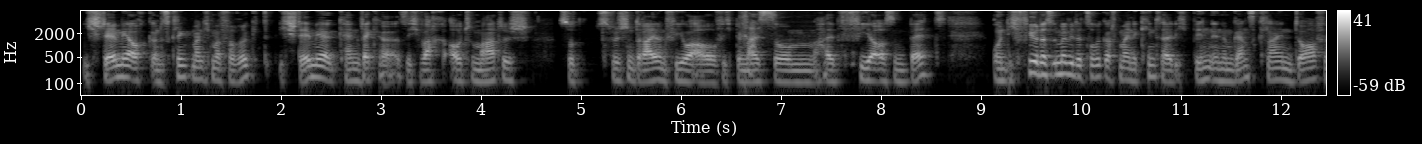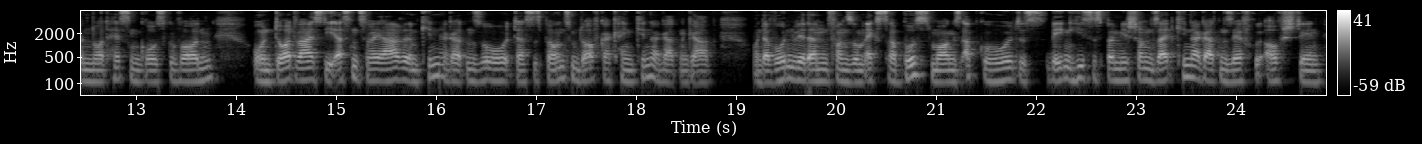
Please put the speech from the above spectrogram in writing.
ich stelle mir auch, und das klingt manchmal verrückt, ich stelle mir keinen Wecker. Also ich wache automatisch so zwischen drei und vier Uhr auf. Ich bin Krass. meist so um halb vier aus dem Bett. Und ich führe das immer wieder zurück auf meine Kindheit. Ich bin in einem ganz kleinen Dorf in Nordhessen groß geworden. Und dort war es die ersten zwei Jahre im Kindergarten so, dass es bei uns im Dorf gar keinen Kindergarten gab. Und da wurden wir dann von so einem extra Bus morgens abgeholt. Deswegen hieß es bei mir schon seit Kindergarten sehr früh aufstehen.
